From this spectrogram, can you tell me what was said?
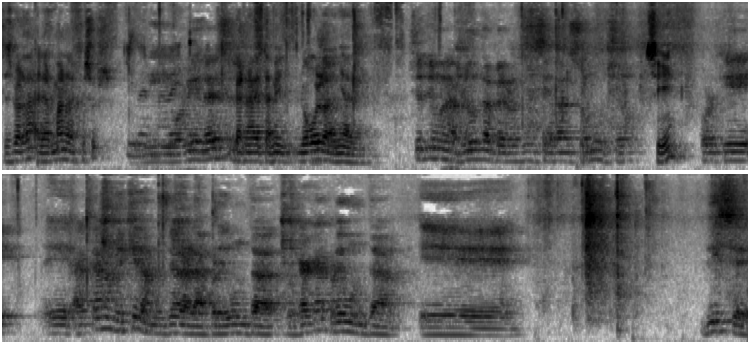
es verdad, el hermano de Jesús. Y Bernabé. volviendo a eso, Bernabé también, luego lo añaden. yo tengo una pregunta, pero no sé si avanzo mucho. ¿Sí? Porque eh, acá no me queda muy clara la pregunta, porque acá pregunta, eh, dice,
